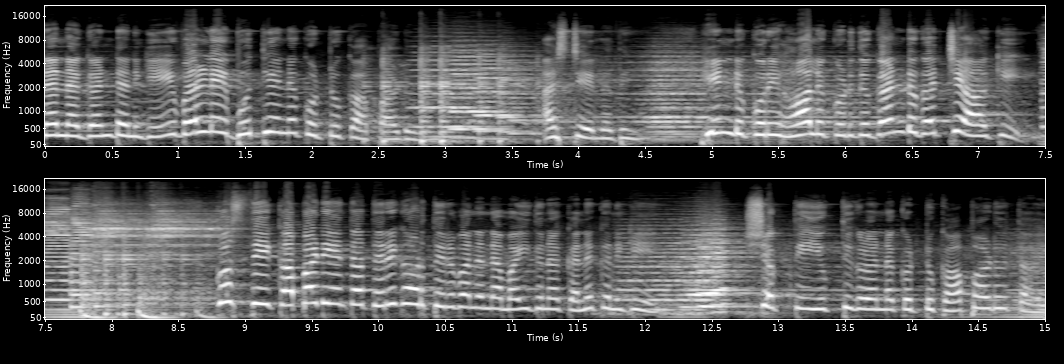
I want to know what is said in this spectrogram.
ನನ್ನ ಗಂಡನಿಗೆ ಒಳ್ಳೆ ಬುದ್ಧಿಯನ್ನು ಕೊಟ್ಟು ಕಾಪಾಡು. ಅಷ್ಟೇ ಅಲ್ಲದೆ, ಹಿಂಡು ಕುರಿ ಹಾಲು ಕುಡಿದು ಗಂಡು ಗಚ್ಚಿ ಹಾಕಿ. ಕುಸ್ತಿ, ಕಬಡ್ಡಿ ಅಂತ ತಿರುಗಾಡ್ತಿರುವ ನನ್ನ ಮೈದುನ ಕನಕನಿಗೆ ಶಕ್ತಿ ಯುಕ್ತಿಗಳನ್ನು ಕೊಟ್ಟು ಕಾಪಾಡು ತಾಯಿ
